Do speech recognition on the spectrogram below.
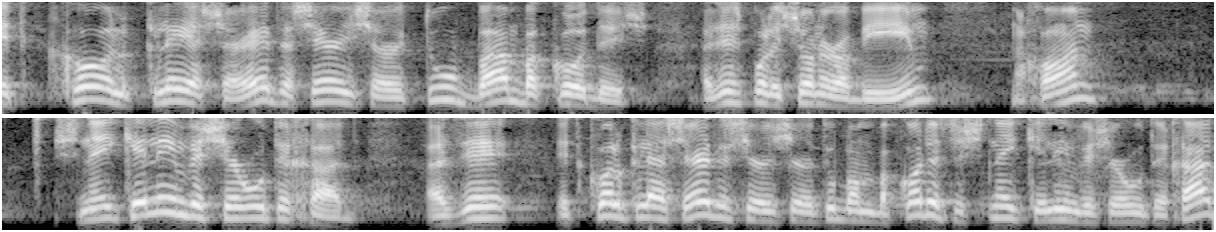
את כל כלי השרת אשר ישרתו בם בקודש. אז יש פה לשון רבים, נכון? שני כלים ושירות אחד. אז זה את כל כלי השרת אשר ישרתו בם בקודש זה שני כלים ושירות אחד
